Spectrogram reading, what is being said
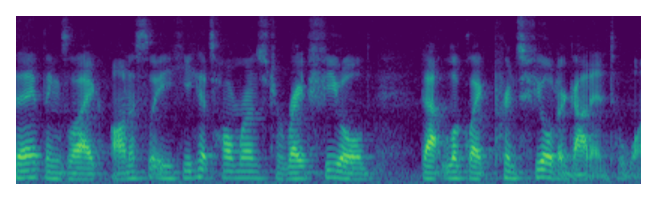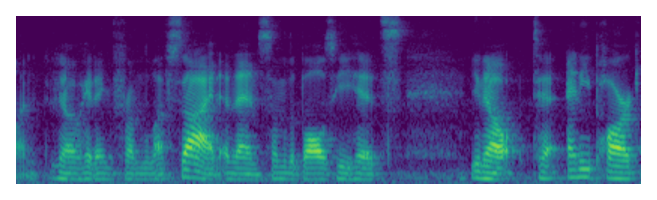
saying things like, honestly, he hits home runs to right field that look like Prince Fielder got into one, you know, hitting from the left side. And then some of the balls he hits, you know, to any park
